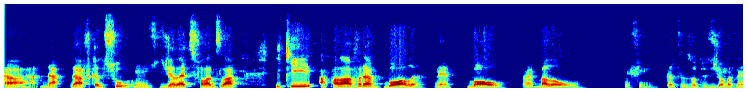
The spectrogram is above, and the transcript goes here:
uh, da, da África do Sul, uns dialetos falados lá, e que a palavra bola, né, ball, é, balão, enfim, tantos outros idiomas, né,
